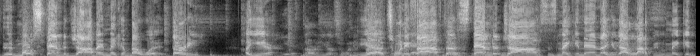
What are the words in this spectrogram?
the most standard job ain't making about what, thirty a year? Yes, thirty or twenty. Yeah, 25 to standard jobs is making that. Now you got a lot of people making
